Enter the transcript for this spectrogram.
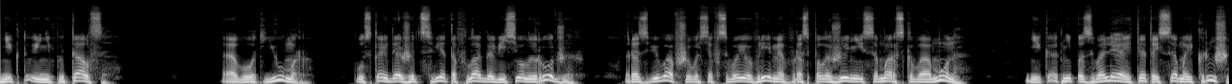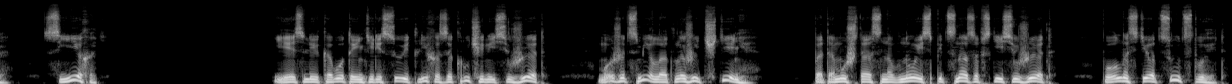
никто и не пытался. А вот юмор, пускай даже цвета флага «Веселый Роджер», развивавшегося в свое время в расположении самарского ОМОНа, никак не позволяет этой самой крыше съехать. Если кого-то интересует лихо закрученный сюжет, может смело отложить чтение, потому что основной спецназовский сюжет полностью отсутствует.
